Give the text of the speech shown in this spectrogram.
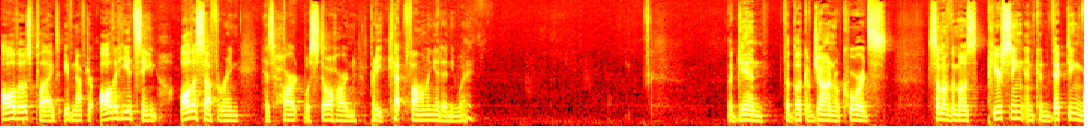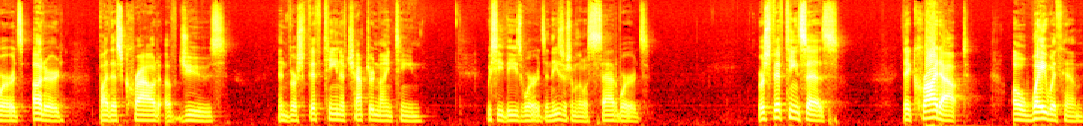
all those plagues, even after all that he had seen, all the suffering, his heart was still hardened, but he kept following it anyway. Again, the book of John records some of the most piercing and convicting words uttered by this crowd of Jews. In verse 15 of chapter 19, we see these words, and these are some of the most sad words. Verse 15 says, They cried out, Away with him,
